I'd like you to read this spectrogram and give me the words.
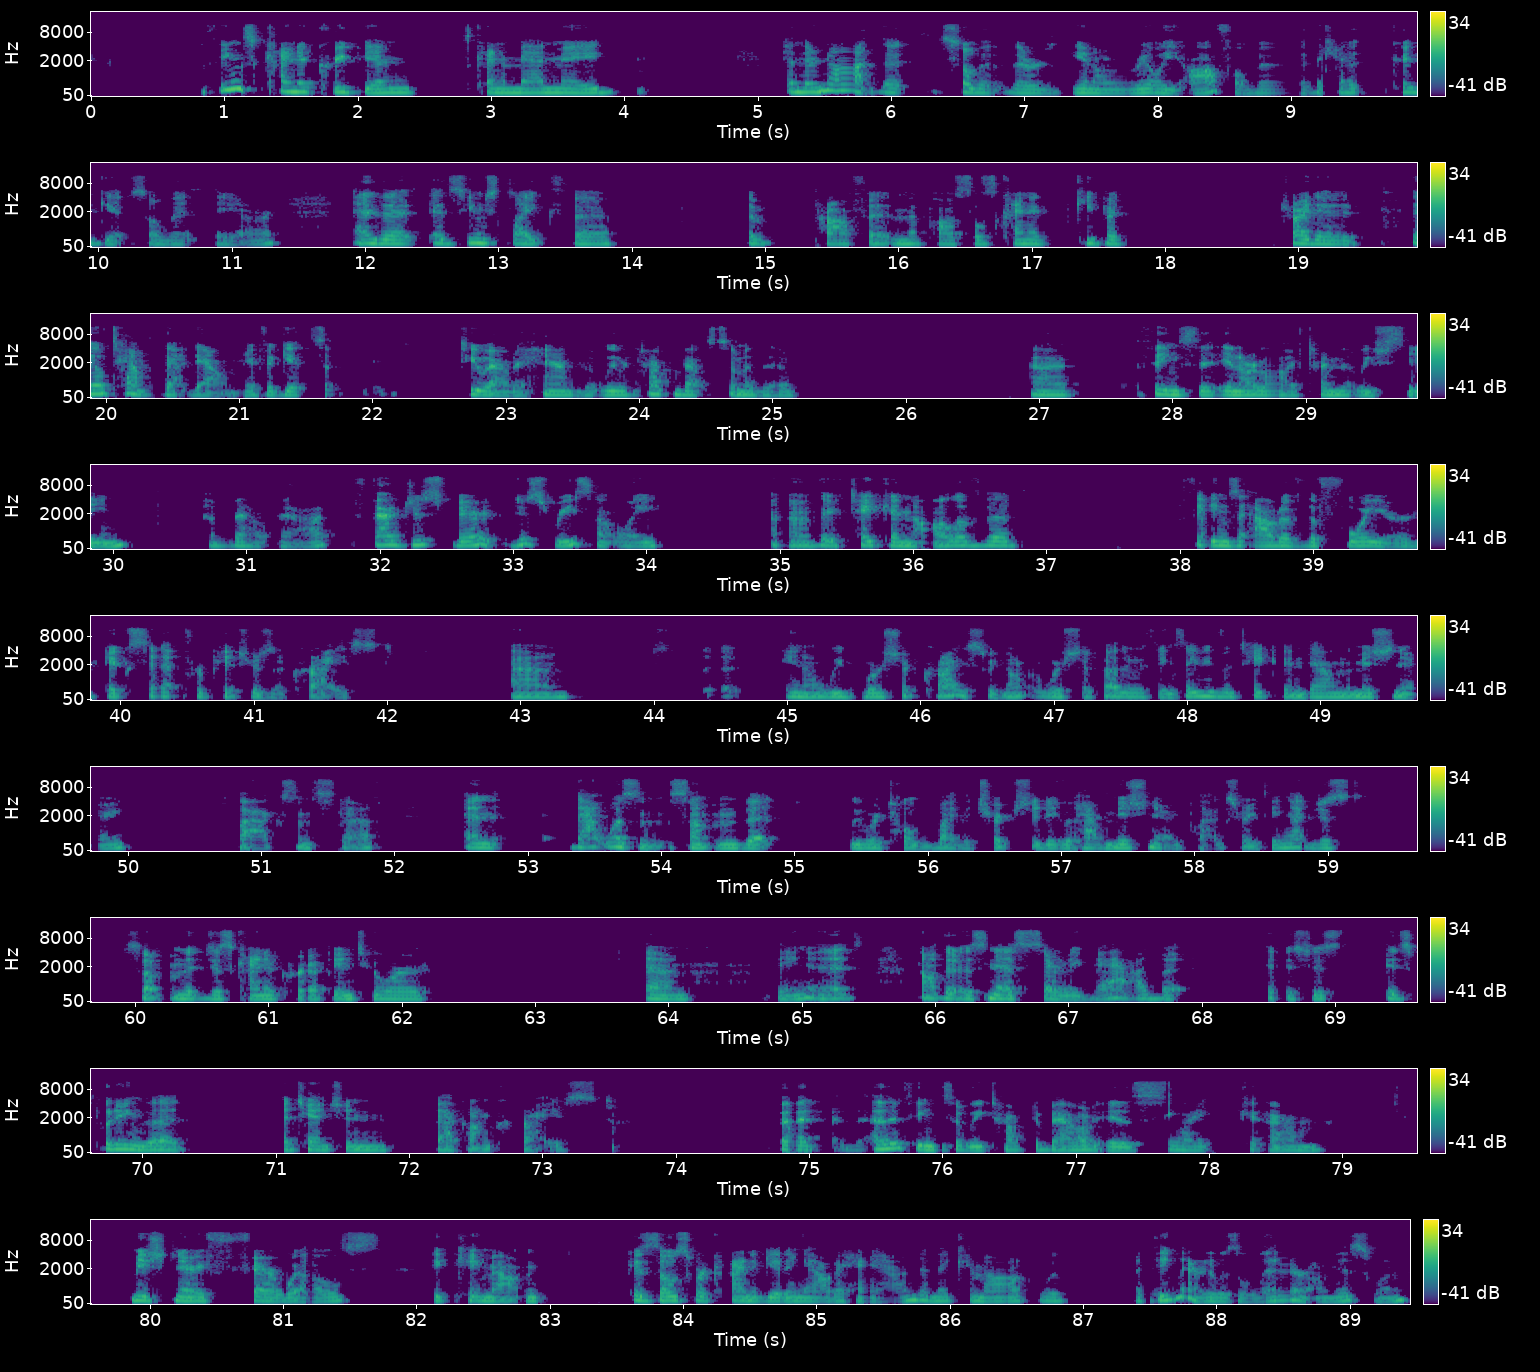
things kind of creep in. It's kind of man-made, and they're not that so that they're you know really awful but they can, could get so that they are. And that it seems like the the prophet and the apostles kind of keep it try to they'll tamp that down if it gets too out of hand. But we were talking about some of the uh, things that in our lifetime that we've seen about that in fact just very just recently uh, they've taken all of the things out of the foyer except for pictures of Christ. Um, you know, we worship Christ. We don't worship other things. They've even taken down the missionary plaques and stuff. And that wasn't something that we were told by the church to do, have missionary plaques or anything. That just something that just kind of crept into our um, thing. And it's not that it's necessarily bad, but it's just, it's putting the attention back on Christ. But the other things that we talked about is like um, missionary farewells. They came out and because those were kind of getting out of hand, and they came out with, I think there was a letter on this one.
